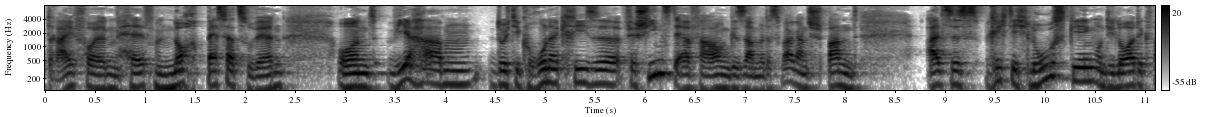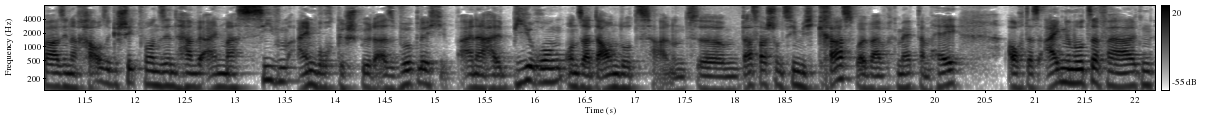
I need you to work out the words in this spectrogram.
drei Folgen helfen, noch besser zu werden. Und wir haben durch die Corona-Krise verschiedenste Erfahrungen gesammelt. Das war ganz spannend als es richtig losging und die Leute quasi nach Hause geschickt worden sind, haben wir einen massiven Einbruch gespürt. Also wirklich eine Halbierung unserer Downloadzahlen. Und äh, das war schon ziemlich krass, weil wir einfach gemerkt haben, hey, auch das eigene Nutzerverhalten.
